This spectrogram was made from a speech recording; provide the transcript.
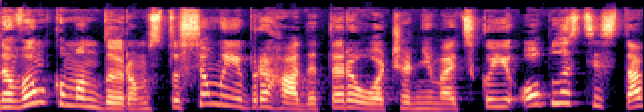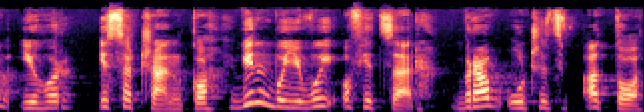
Новим командиром 107-ї бригади ТРО Чернівецької області став Ігор Ісаченко. Він бойовий офіцер, брав участь в АТО.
